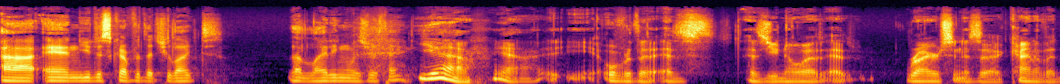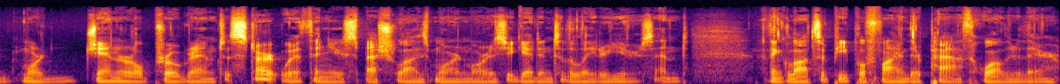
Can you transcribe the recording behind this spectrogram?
Uh, and you discovered that you liked that lighting was your thing. Yeah, yeah. Over the as as you know, Ryerson is a kind of a more general program to start with, and you specialize more and more as you get into the later years. And I think lots of people find their path while they're there.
